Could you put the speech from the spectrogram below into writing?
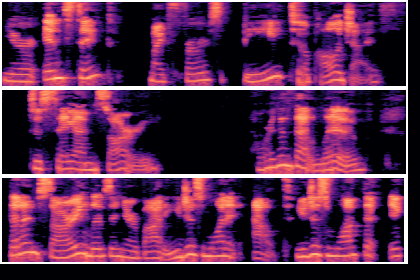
Your instinct might first be to apologize, to say, I'm sorry. Where does that live? That I'm sorry lives in your body. You just want it out. You just want the ick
